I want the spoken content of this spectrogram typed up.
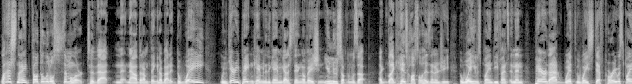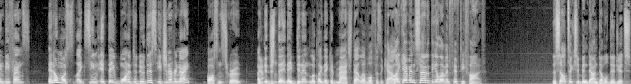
Last night felt a little similar to that n- now that I'm thinking about it. The way when Gary Payton came into the game and got a standing ovation, you knew something was up. Like, like his hustle, his energy, the way he was playing defense, and then pair that with the way Steph Curry was playing defense, it almost like seemed if they wanted to do this each and every night, Boston screwed. Like Yeah. they just they, they didn't look like they could match that level of physicality. Like Evan said at the 11:55, the Celtics have been down double digits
